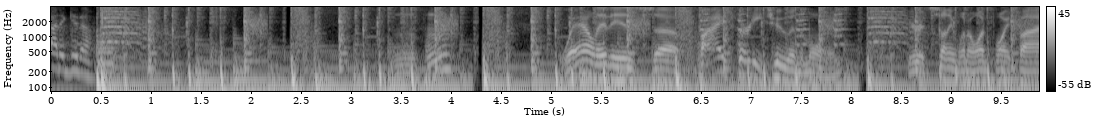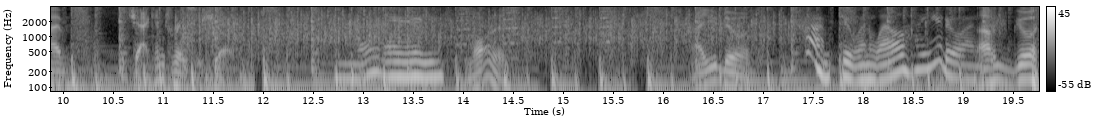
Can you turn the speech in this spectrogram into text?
Everybody get up. Well, it is uh, 5.32 in the morning here at Sunny 101.5, the Jack and Tracy Show. Morning. Morning. How you doing? I'm doing well. How you doing? I'm good.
